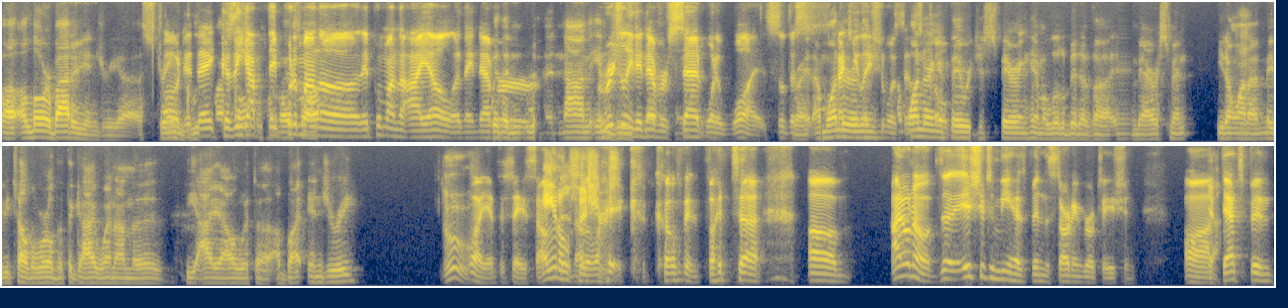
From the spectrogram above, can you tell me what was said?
a lower body injury, a strain. Oh, did they? Because they got they put him on the they put him on the IL, and they never with a, with a non originally they never said what it was. So the right. I'm wondering. Was I'm wondering if they were just sparing him a little bit of uh, embarrassment. You don't want to maybe tell the world that the guy went on the the IL with a, a butt injury. Oh, well, you have to say something. Anal fissures. COVID, but uh, um, I don't know. The issue to me has been the starting rotation. Uh, yeah. That's been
